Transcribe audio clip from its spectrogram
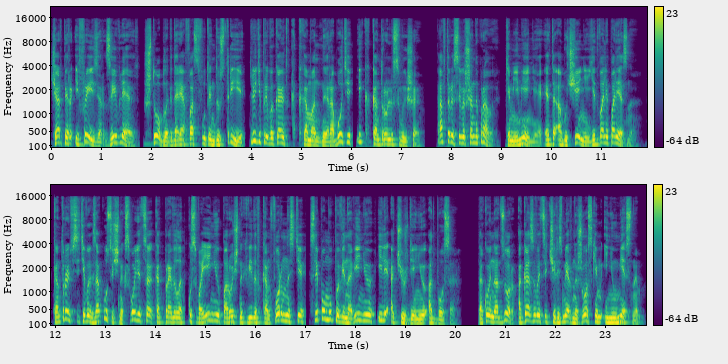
Чарпер и Фрейзер заявляют, что благодаря фастфуд-индустрии люди привыкают к командной работе и к контролю свыше. Авторы совершенно правы. Тем не менее, это обучение едва ли полезно. Контроль в сетевых закусочных сводится, как правило, к усвоению порочных видов конформности, слепому повиновению или отчуждению от босса. Такой надзор оказывается чрезмерно жестким и неуместным.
